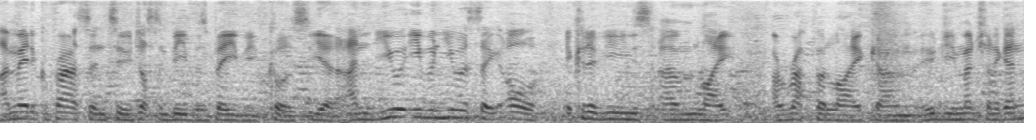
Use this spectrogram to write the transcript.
I made a comparison to Justin Bieber's "Baby" because yeah, and you even you were saying, oh, it could have used um, like a rapper like um, who did you mention again?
